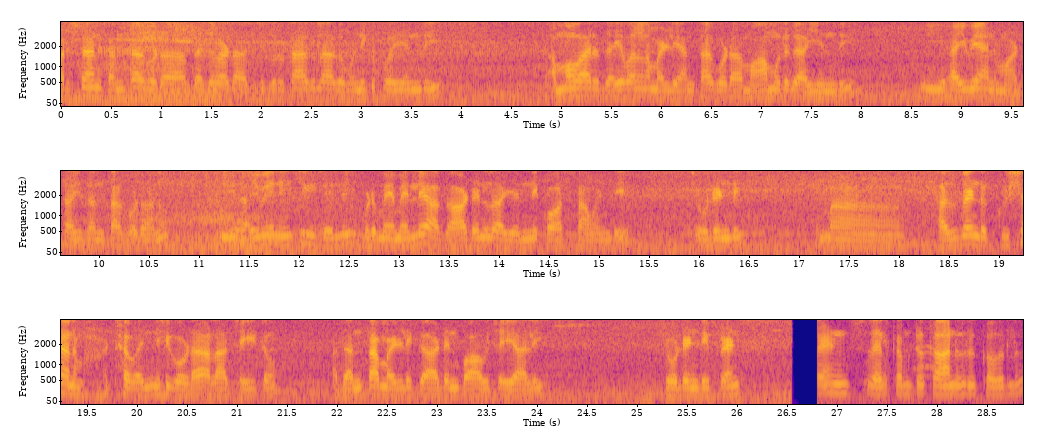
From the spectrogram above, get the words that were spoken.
వర్షానికి అంతా కూడా పెద్దవాడ చిగురుటాగులాగా వణికిపోయింది. అమ్మవారి దయ వలన మళ్ళీ అంతా కూడా మామూలుగా అయ్యింది. ఈ హైవే అనమాట ఇదంతా కూడాను. ఈ హైవే నుంచి ఇటు వెళ్ళి ఇప్పుడు మేము వెళ్ళి ఆ గార్డెన్లో అవన్నీ కోస్తామండి. చూడండి మా హస్బెండ్ కృషి అనమాట అవన్నీ కూడా అలా చేయటం. అదంతా మళ్ళీ గార్డెన్ బాగు చేయాలి. చూడండి friends. Friends welcome to Kanuru కౌర్లు.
